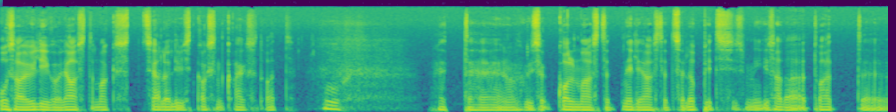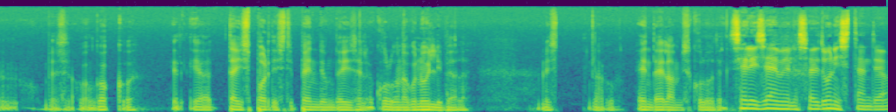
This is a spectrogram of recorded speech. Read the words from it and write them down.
USA ülikooli aastamaks, seal oli vist kakskümmend kaheksa tuhat. Uh et noh, kui sa kolm aastat, neli aastat seal õpid, siis mingi sada tuhat eh, umbes nagu on kokku ja, ja täisspordistipendium tõi selle kulu nagu nulli peale. lihtsalt nagu enda elamiskulud. see oli see, millest sa olid unistanud ju.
